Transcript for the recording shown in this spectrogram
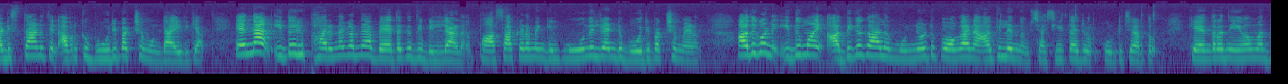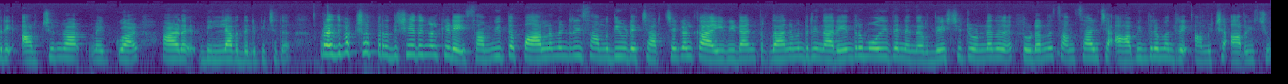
അടിസ്ഥാനത്തിൽ അവർക്ക് ഭൂരിപക്ഷം ഉണ്ടായിരിക്കാം. എന്നാൽ ഇതൊരു ഭരണഘടനാ ഭേദഗതി ബില്ലാണ്. പാസ്സാക്കണമെങ്കിൽ മൂന്നിൽ രണ്ട് ഭൂരിപക്ഷം വേണം. അതുകൊണ്ട് ഇതുമായി അധികകാലം മുന്നോട്ട് പോകാനാകില്ലെന്നും ശശി തരൂർ കൂട്ടിച്ചേർത്തു. കേന്ദ്ര നിയമമന്ത്രി അർജുൻ റാം മെഗ്വാൾ ആണ് ബില്ല് അവതരിപ്പിച്ചത്. പ്രതിപക്ഷ പ്രതിഷേധങ്ങൾക്കിടെ സംയുക്ത പാർലമെന്ററി സമിതിയുടെ ചർച്ചകൾക്കായി വിടാൻ പ്രധാനമന്ത്രി നരേന്ദ്രമോദി തന്നെ നിർദ്ദേശിച്ചിട്ടുണ്ടെന്ന് തുടർന്ന് സംസാരിച്ച ആഭ്യന്തരമന്ത്രി അമിത്ഷാ അറിയിച്ചു.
